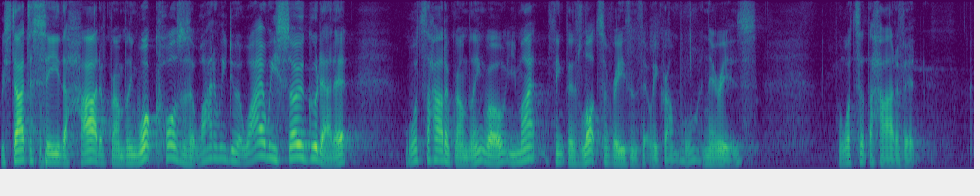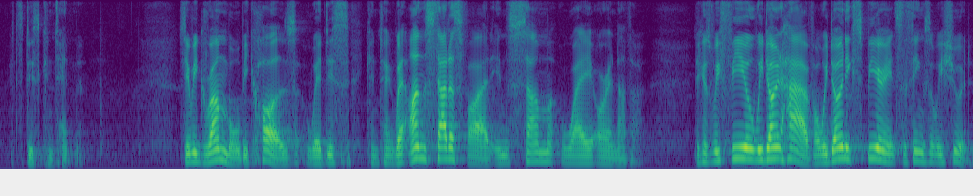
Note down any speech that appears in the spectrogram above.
We start to see the heart of grumbling. What causes it? Why do we do it? Why are we so good at it? What's the heart of grumbling? Well, you might think there's lots of reasons that we grumble, and there is. But what's at the heart of it? It's discontentment. See, we grumble because we're discontent. We're unsatisfied in some way or another because we feel we don't have or we don't experience the things that we should.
